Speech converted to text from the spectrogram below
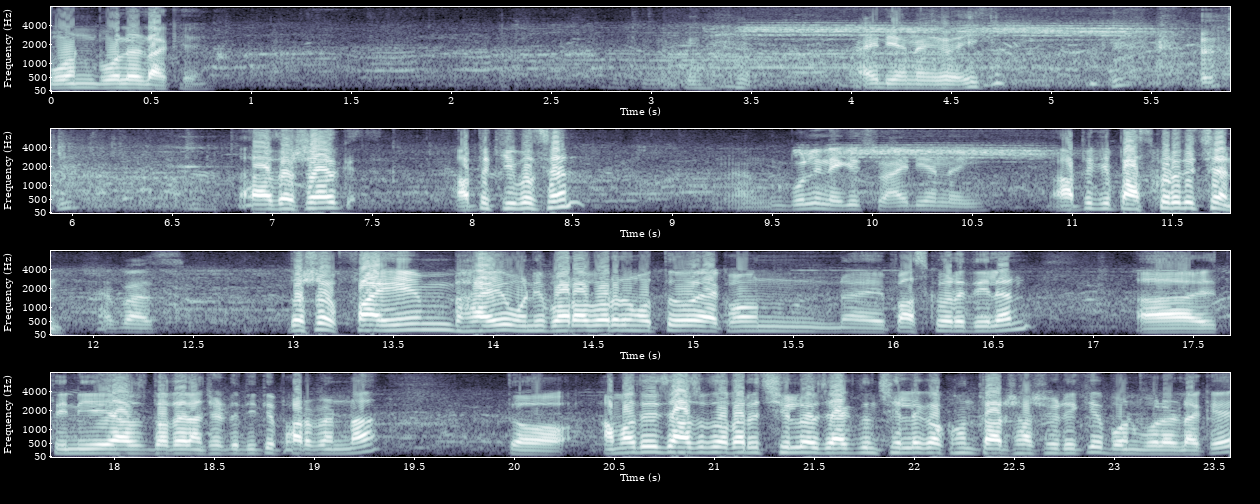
বোন বলে ডাকে? আইডিয়া নাই ভাই। দর্শক আপনি কি বলছেন? বলি না কিছু আইডিয়া নাই। আপনি কি পাস করে দিচ্ছেন? হ্যাঁ বাস দর্শক ফাহিম ভাই উনি বরাবরের মতো এখন পাস করে দিলেন। তিনি এই আজব দাদার আনসারটা দিতে পারবেন না। তো আমাদের যে আজব দাদাটা ছিল যে একজন ছেলে কখন তার শাশুড়িকে বোন বলে ডাকে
